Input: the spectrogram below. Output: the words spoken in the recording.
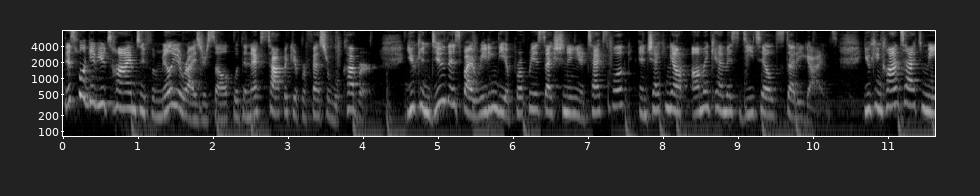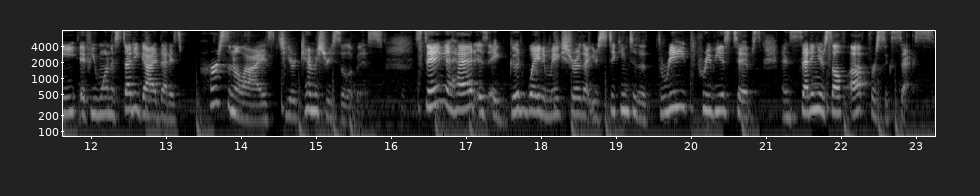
This will give you time to familiarize yourself with the next topic your professor will cover. You can do this by reading the appropriate section in your textbook and checking out I'm a Chemist detailed study guides. You can contact me if you want a study guide that is personalized to your chemistry syllabus. Staying ahead is a good way to make sure that you're sticking to the three previous tips and setting yourself up for success.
